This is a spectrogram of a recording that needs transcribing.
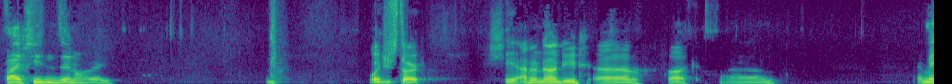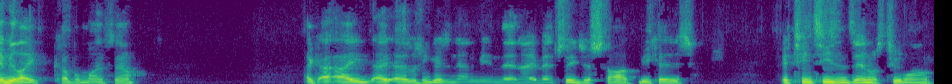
Five seasons in already. When'd you start? Shit, I don't know, dude. Uh, fuck. Um, maybe like a couple months now. Like I, I, I was watching Grey's Anatomy, and then I eventually just stopped because 15 seasons in was too long.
